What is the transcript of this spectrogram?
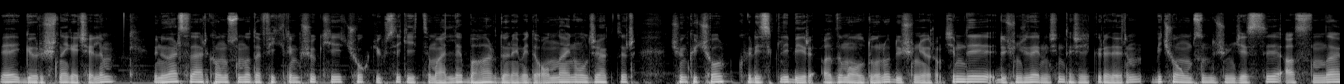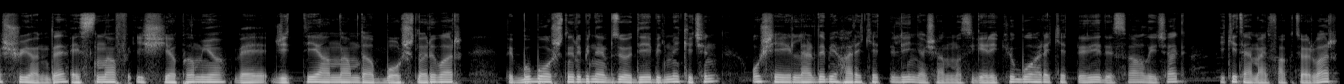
Ve görüşüne geçelim. Üniversiteler konusunda da fikrim şu ki çok yüksek ihtimalle bahar dönemi de online olacaktır. Çünkü çok riskli bir adım olduğunu düşünüyorum. Şimdi düşüncelerin için teşekkür ederim. Birçoğumuzun düşüncesi aslında şu yönde. Esnaf iş yapamıyor ve ciddi anlamda borçları var. Ve bu borçları bir nebze ödeyebilmek için o şehirlerde bir hareketliliğin yaşanması gerekiyor. Bu hareketliliği de sağlayacak iki temel faktör var.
